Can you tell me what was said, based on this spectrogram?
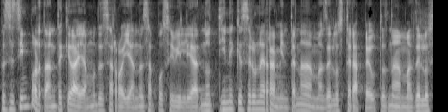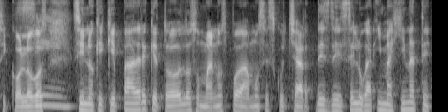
pues es importante que vayamos desarrollando esa posibilidad. No tiene que ser una herramienta nada más de los terapeutas, nada más de los psicólogos, Sí. sino que qué padre que todos los humanos podamos escuchar desde ese lugar. Imagínate,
